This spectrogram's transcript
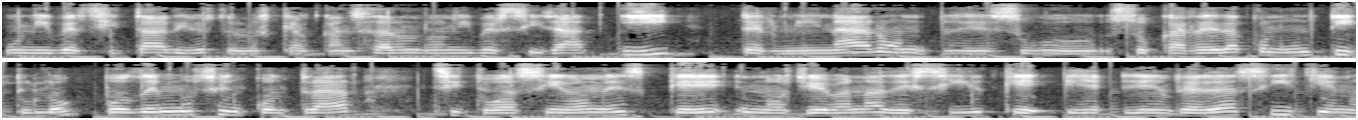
universitarios, de los que alcanzaron la universidad y terminaron eh, su, su, carrera con un título, podemos encontrar situaciones que nos llevan a decir que eh, en realidad sí tiene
